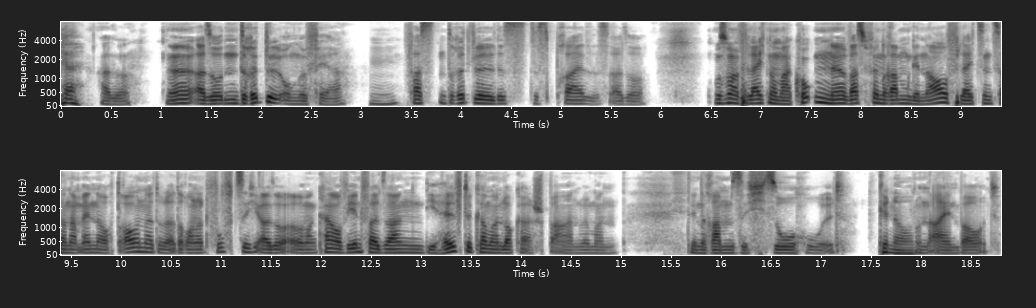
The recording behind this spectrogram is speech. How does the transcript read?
ja. Also, ne, also ein Drittel ungefähr. Hm. Fast ein Drittel des, des Preises. Also muss man vielleicht nochmal gucken, ne, was für ein RAM genau. Vielleicht sind es dann am Ende auch 300 oder 350. Also, aber man kann auf jeden Fall sagen, die Hälfte kann man locker sparen, wenn man den RAM sich so holt Genau. und einbaut.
